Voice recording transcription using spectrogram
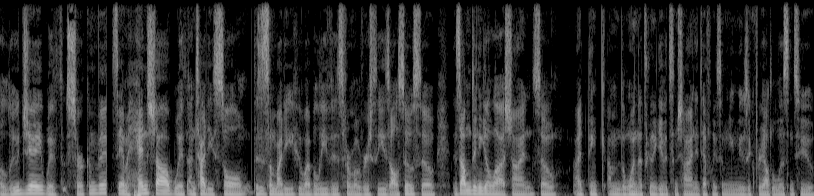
Elujay with Circumvent, Samm Henshaw with Untidy Soul. This is somebody who I believe is from overseas also, so this album didn't get a lot of shine. So I think I'm the one that's going to give it some shine and definitely some new music for y'all to listen to.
